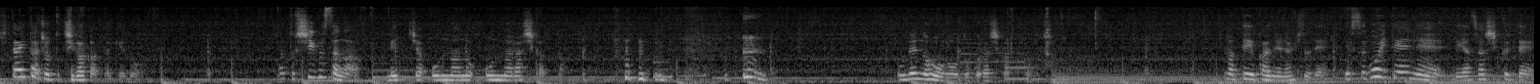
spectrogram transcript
期待とはちょっと違かったけど。あと仕草がめっちゃ女の女らしかった。おでんの方が男らしかったかもしれない。まあっていう感じの人で。ですごい丁寧で優しくて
